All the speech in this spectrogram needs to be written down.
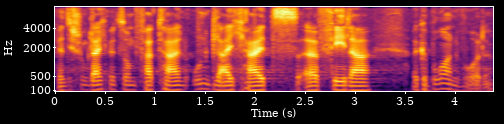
wenn sie schon gleich mit so einem fatalen Ungleichheitsfehler äh, geboren wurde?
